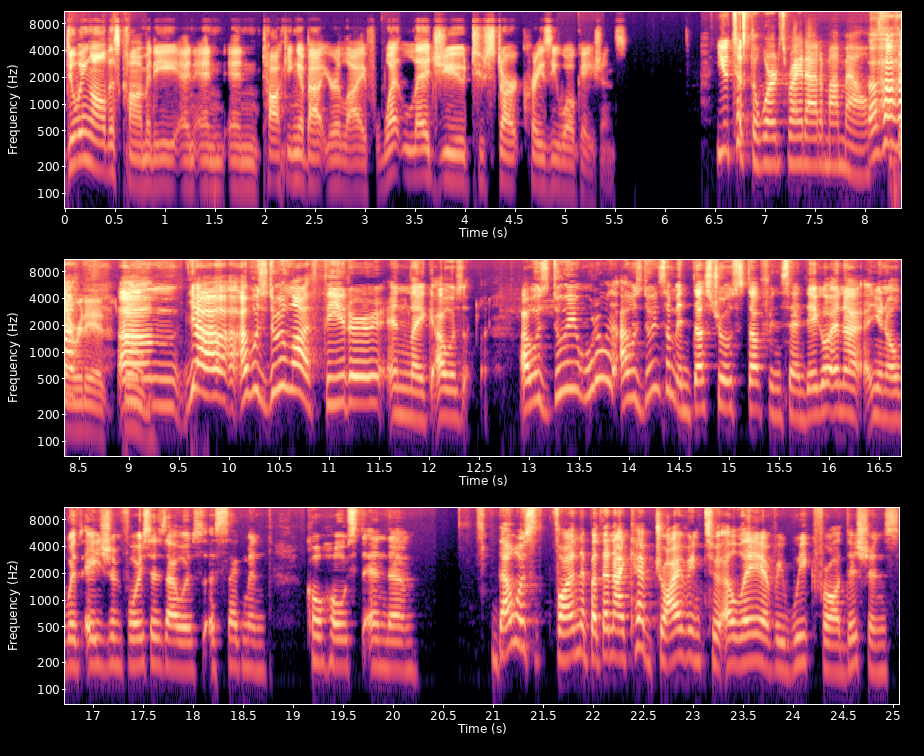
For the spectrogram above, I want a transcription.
doing all this comedy and and and talking about your life, what led you to start Crazy Woke Asians? you took the words right out of my mouth. There it is. Boom. um yeah i was doing a lot of theater and like i was i was doing what was, i was doing some industrial stuff in san diego and i you know with asian voices i was a segment co-host and um that was fun but then i kept driving to la every week for auditions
